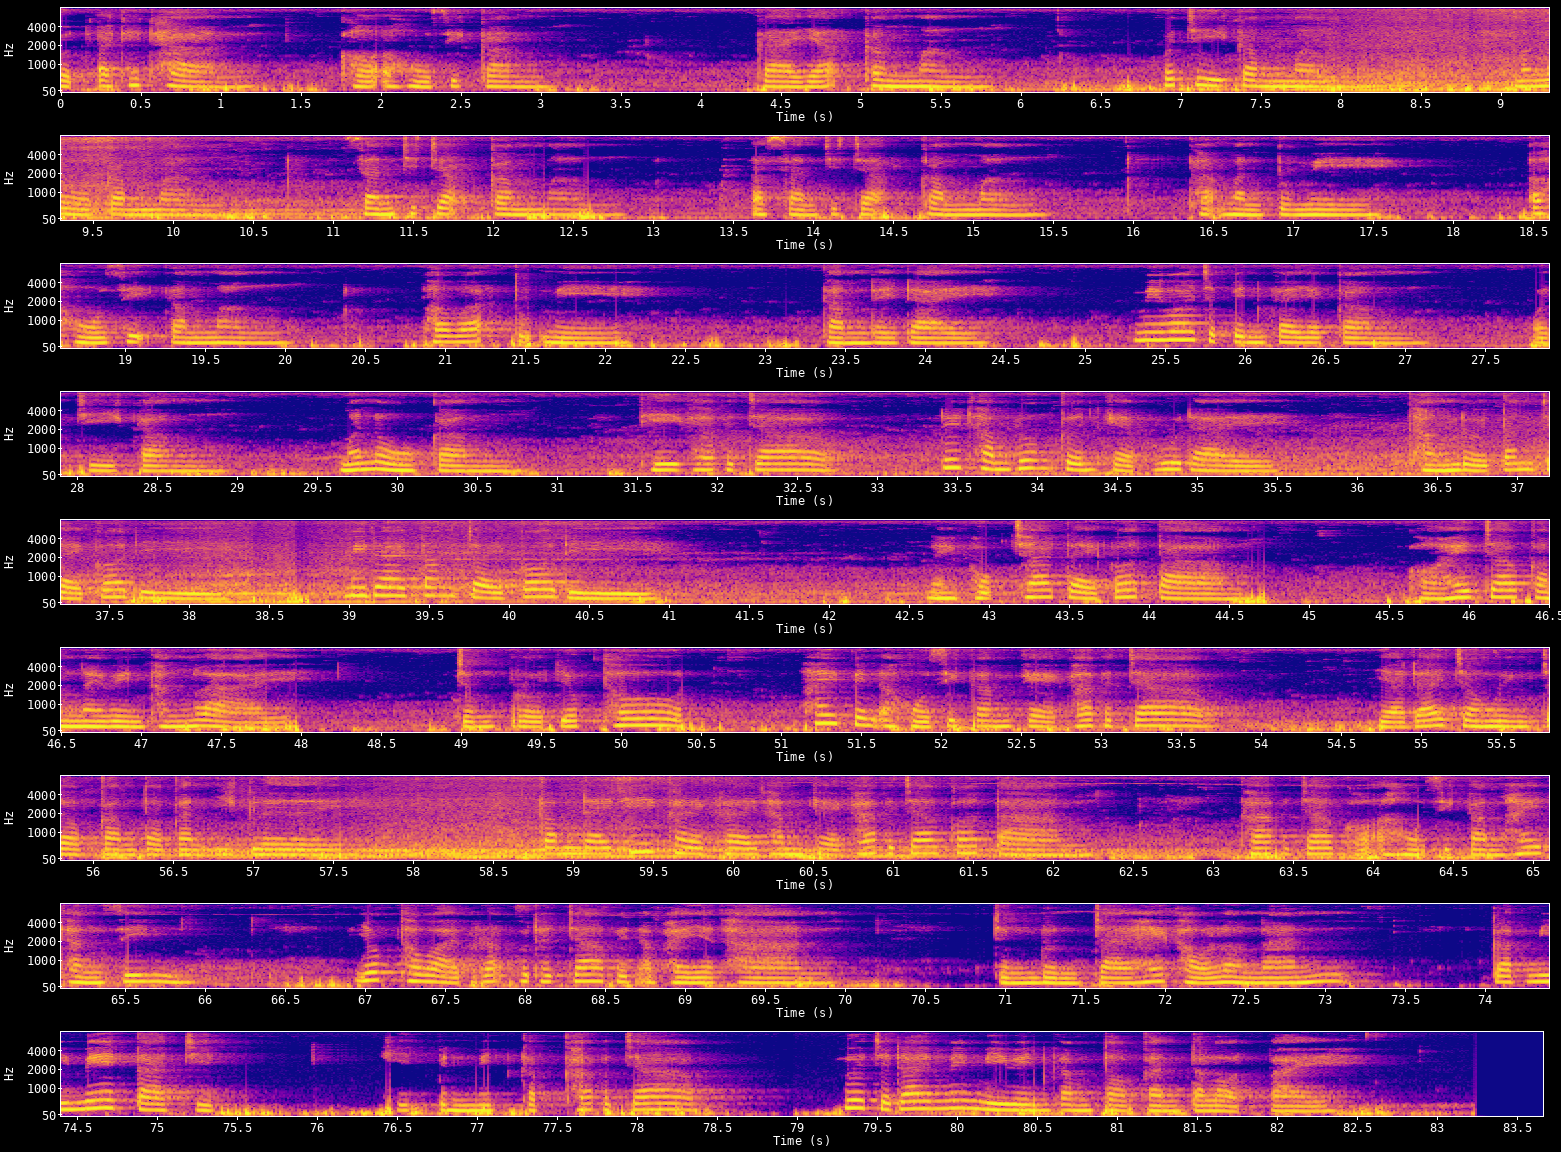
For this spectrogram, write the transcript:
บทอธิษฐาน ขออโหสิกรรม กายกรรมมัง วจีกรรมมัง มโนกรรมมัง สัญจิจะกรรมมัง อสัญจิจะกรรมมังขะมันตุเม อโหสิกรรมังภวะตุเม กรรมใด ๆ ไม่ว่าจะเป็นกายกรรม วจีกรรม มโนกรรม ที่ข้าพเจ้า ได้ทำร่วงเกินแก่ผู้ใด ทั้งโดยตั้งใจก็ดี ไม่ได้ตั้งใจก็ดี ในภพชาติใดก็ตาม ขอให้เจ้ากรรมนายเวรทั้งหลาย จงโปรดยกโทษ ให้เป็นอโหสิกรรมแก่ข้าพเจ้า อย่าได้จองเวรจองกรรมต่อกันอีกเลย กรรมใดที่ใครๆทำแก่ข้าพเจ้าก็ตาม ข้าพเจ้าขออโหสิกรรมให้ทั้งสิ้น ยกถวายพระพุทธเจ้าเป็นอภัยทาน จงดลใจให้เขาเหล่านั้น กลับมีเมตตาจิต คิดเป็นมิตรกับข้าพเจ้า เพื่อจะได้ไม่มีเวรกรรมต่อกันตลอดไป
